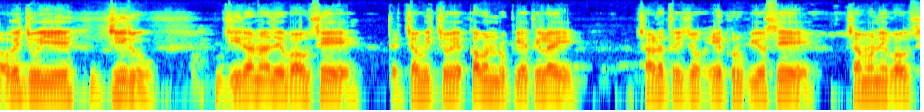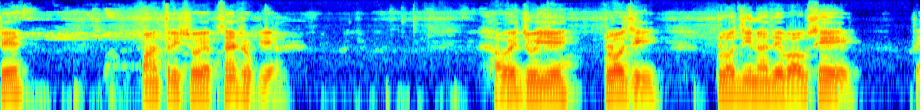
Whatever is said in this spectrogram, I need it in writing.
હવે જોઈએ જીરું. જીરાના જે ભાવ છે તે છવ્વીસો એકાવન રૂપિયાથી લઈ સાડત્રીસો એક રૂપિયો છે. ચમને ભાવ છે પાંત્રીસો એકસાઠ રૂપિયા. હવે જોઈએ ક્લોજી. ક્લોજીના જે ભાવ છે તે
